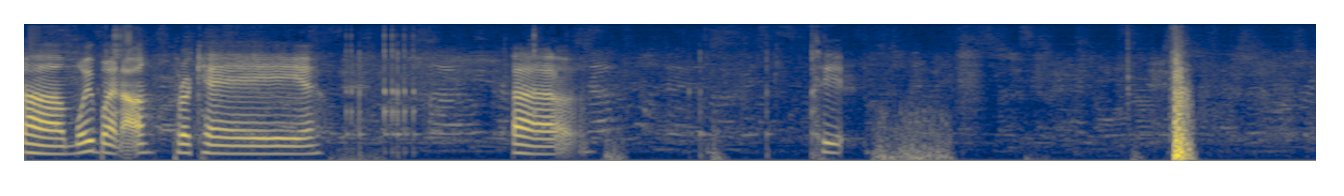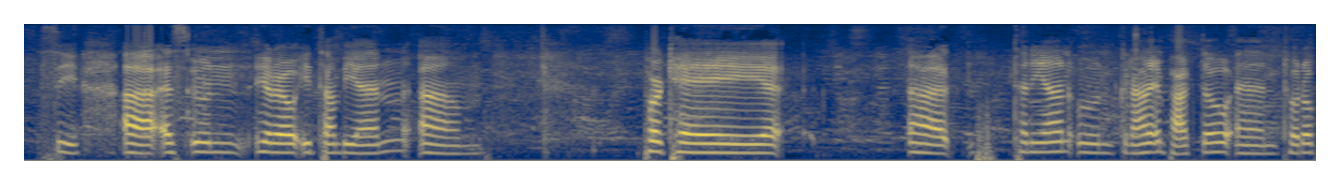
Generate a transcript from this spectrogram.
uh, muy buena porque uh, sí, sí uh, es un héroe y también um, porque tenían un gran impacto en todas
